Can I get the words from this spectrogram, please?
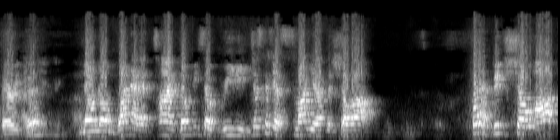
Very good. Onion and garlic. No, no, one at a time. Don't be so greedy. Just because you're smart, you have to show off. What a big show off.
